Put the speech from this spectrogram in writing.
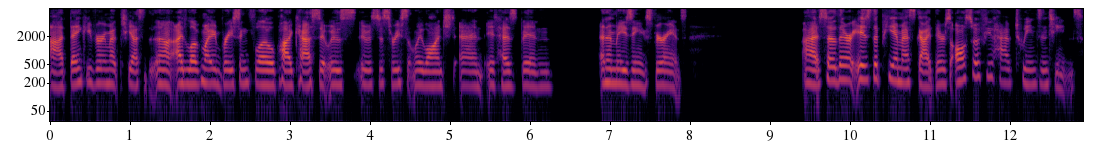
Uh, thank you very much. Yes, uh, I love my Embracing Flow podcast. It was it was just recently launched, and it has been an amazing experience. Uh, so there is the PMS guide. There's also if you have tweens and teens.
